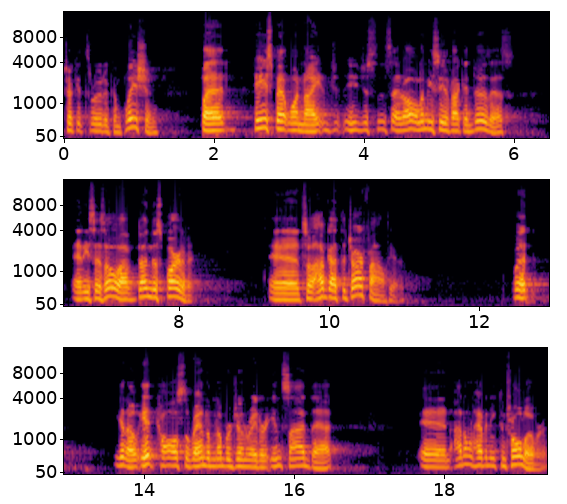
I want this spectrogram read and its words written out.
took it through to completion. But he spent one night, he just said, Oh, let me see if I can do this. And he says, Oh, I've done this part of it. And so I've got the jar file here. But, you know, it calls the random number generator inside that, and I don't have any control over it.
